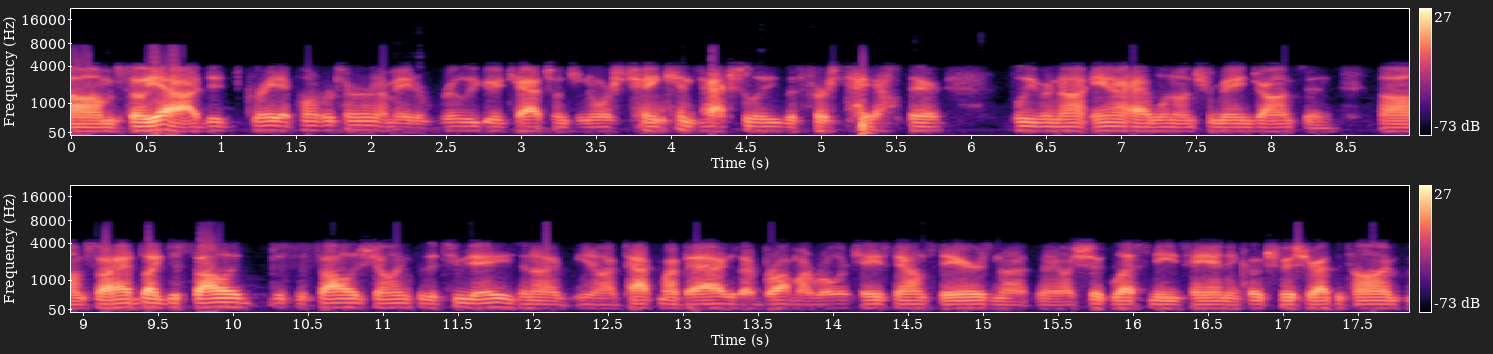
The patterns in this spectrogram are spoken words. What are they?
Um, so yeah, I did great at punt return. I made a really good catch on Janoris Jenkins actually the first day out there, believe it or not, and I had one on Trumaine Johnson. Um, so I had like just solid, just a solid showing for the two days, and I, you know, I packed my bags. I brought my roller case downstairs, and I, you know, I shook Les Snead's hand and Coach Fisher at the time.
